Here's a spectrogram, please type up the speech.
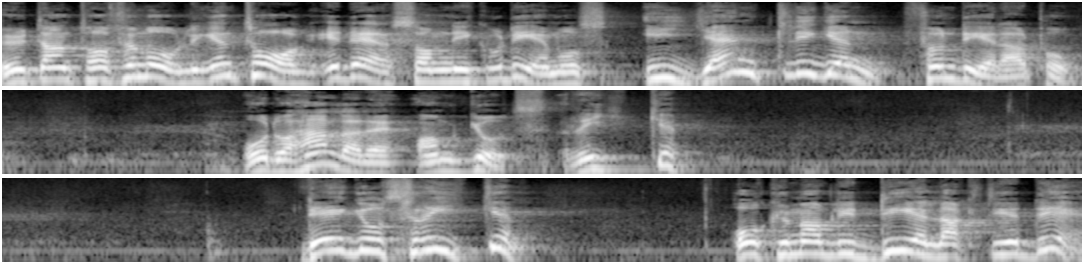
utan tar förmodligen tag i det som Nikodemos egentligen funderar på. Och då handlar det om Guds rike. Det är Guds rike och hur man blir delaktig i det.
